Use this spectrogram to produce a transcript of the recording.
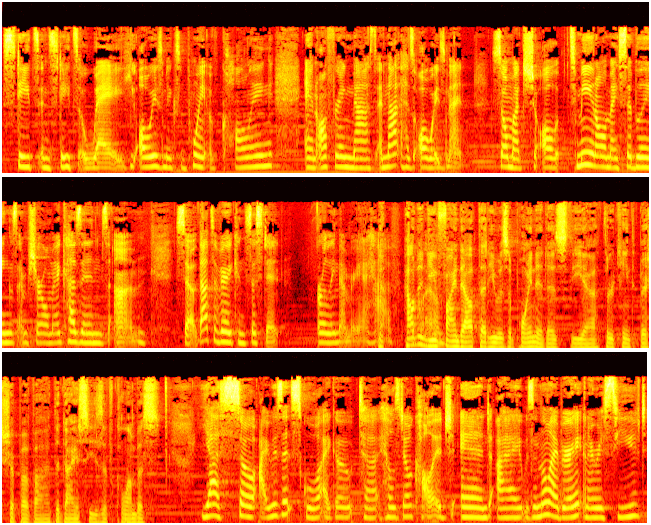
states and states away. He always makes a point of calling and offering mass, and that has always meant so much to all to me and all my siblings. I'm sure all my cousins. Um, so that's a very consistent early memory I have. How did you find out that he was appointed as the uh, 13th bishop of uh, the Diocese of Columbus? Yes, so I was at school. I go to Hillsdale College, and I was in the library, and I received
